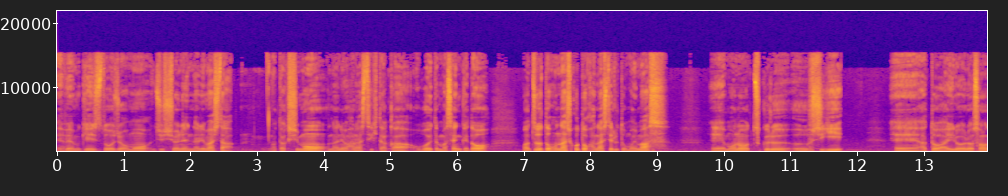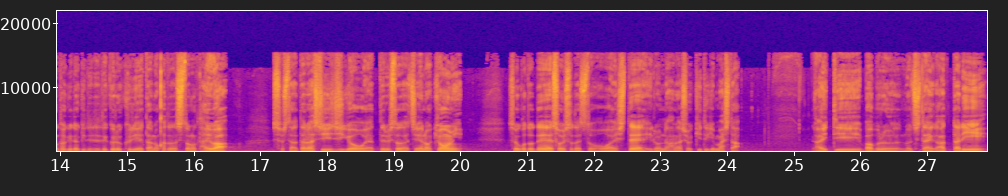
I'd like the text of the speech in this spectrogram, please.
FM 芸術道場も10周年になりました。私も何を話してきたか覚えてませんけど、まあ、ずっと同じことを話してると思います。えー、ものを作る不思議、えーあとはいろいろその時々で出てくるクリエイターの方たちとの対話。そして新しい事業をやってる人たちへの興味。そういうことでそういう人たちとお会いしていろんな話を聞いてきました。IT バブルの時代があったり、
